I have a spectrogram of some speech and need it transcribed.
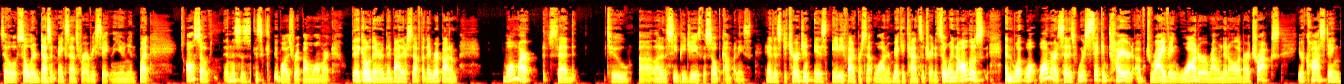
So solar doesn't make sense for every state in the union. But also, and this is because people always rip on Walmart. They go there and they buy their stuff, but they rip on them. Walmart said to uh, a lot of the CPGs, the soap companies, hey, this detergent is 85% water, make it concentrated. So when all those, and what Walmart said is, we're sick and tired of driving water around in all of our trucks. You're costing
